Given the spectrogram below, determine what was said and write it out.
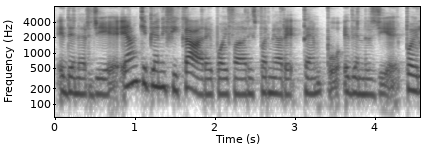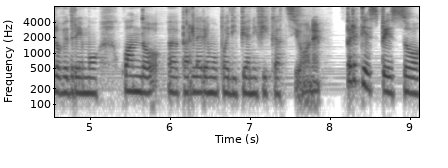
ed energie e anche pianificare poi fa risparmiare tempo ed energie. Poi lo vedremo quando eh, parleremo poi di pianificazione. Perché spesso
